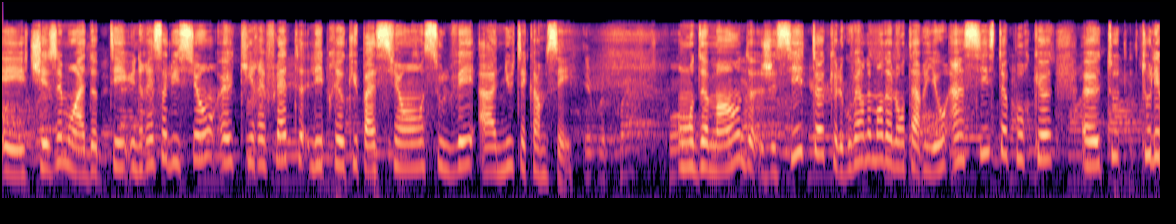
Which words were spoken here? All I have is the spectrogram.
et Chisholm ont adopté une résolution euh, qui reflète les préoccupations soulevées à New Tecumseh. On demande, je cite, que le gouvernement de l'Ontario insiste pour que euh, tous les,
